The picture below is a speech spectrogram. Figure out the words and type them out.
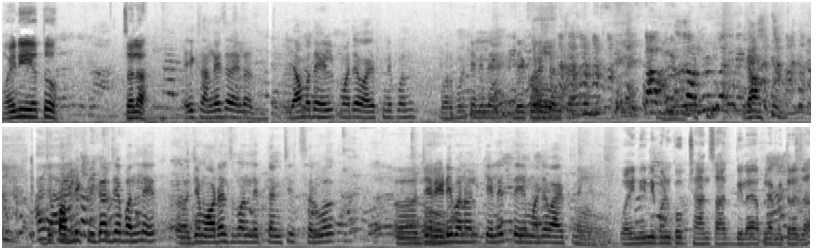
वहिनी येतो. चला. एक सांगायचं राहिलं अजून. यामध्ये हेल्प माझ्या वाईफने पण भरपूर केलेली आहे. डेकोरेशनच्या जे पब्लिक फिगर जे बनलेत अ, जे मॉडेल्स बनलेत त्यांची सर्व अ, जे रेडी बनवले केलेत ते माझ्या वाईफने केले वहिनींनी पण खूप छान साथ दिलाय आपल्या मित्राचा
